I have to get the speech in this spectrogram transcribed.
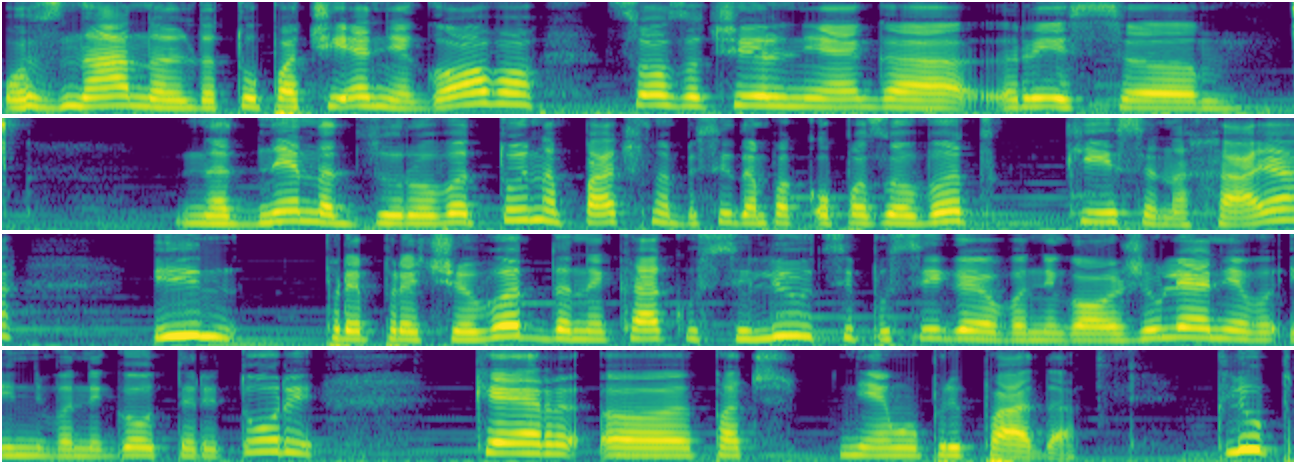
oznanili, da to pač je njegovo, so začeli njega res. Um, nad, ne nadzorovati, to je napačna beseda, ampak opazovati, kje se nahaja. In preprečevati, da nekako usiljivci posegajo v njegovo življenje in v njegov teritorij, ker uh, pač njemu pripada. Kljub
